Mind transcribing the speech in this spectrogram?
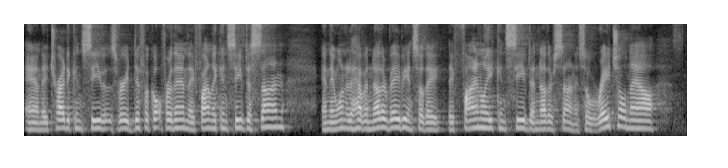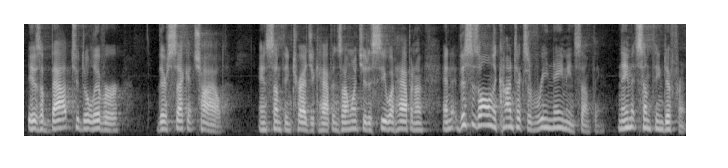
and they tried to conceive. It was very difficult for them. They finally conceived a son and they wanted to have another baby. And so they, they finally conceived another son. And so Rachel now is about to deliver their second child, and something tragic happens. I want you to see what happened. And this is all in the context of renaming something. Name it something different.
